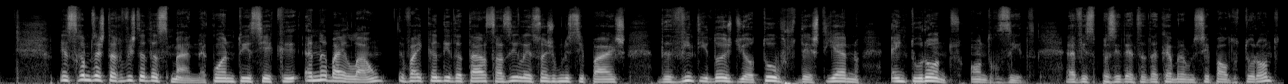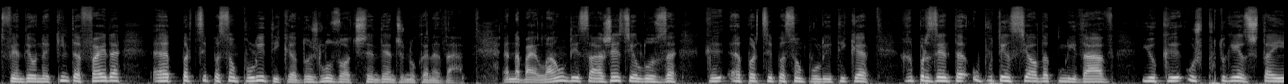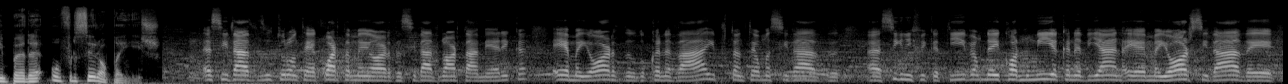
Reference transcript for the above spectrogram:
Encerramos esta revista da semana com a notícia que Ana Bailão vai candidatar-se às eleições municipais de 22 de outubro deste ano em Toronto, onde reside. A vice-presidenta da Câmara Municipal de Toronto defendeu na quinta-feira a participação política dos lusodescendentes no Canadá. Ana Bailão disse à agência Lusa que a participação política representa o potencial potencial da comunidade e o que os portugueses têm para oferecer ao país. A cidade de Toronto é a quarta maior da cidade Norte da América, é a maior do, do Canadá e, portanto, é uma cidade uh, significativa. Na economia canadiana é a maior cidade, é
